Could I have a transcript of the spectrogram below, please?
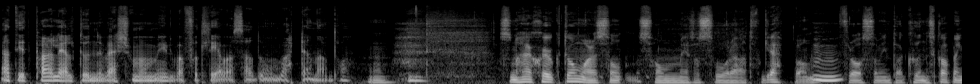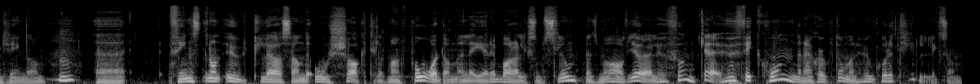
att i ett parallellt universum om Ylva fått leva så hade hon varit en av dem. Mm. Sådana här sjukdomar som, som är så svåra att få grepp om Mm. för oss som inte har kunskapen kring dem. Mm. Eh, finns det någon utlösande orsak till att man får dem eller är det bara liksom slumpen som avgör? Eller hur funkar det? Hur fick hon den här sjukdomen? Hur går det till liksom?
